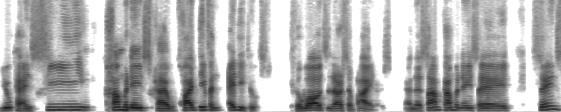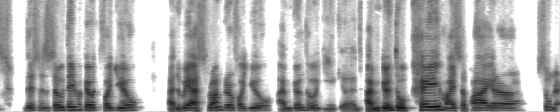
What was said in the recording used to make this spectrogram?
you can see companies have quite different attitudes towards their suppliers. And uh, some companies say, since this is so difficult for you, and we are stronger for you, I'm going to uh, I'm going to pay my supplier sooner,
